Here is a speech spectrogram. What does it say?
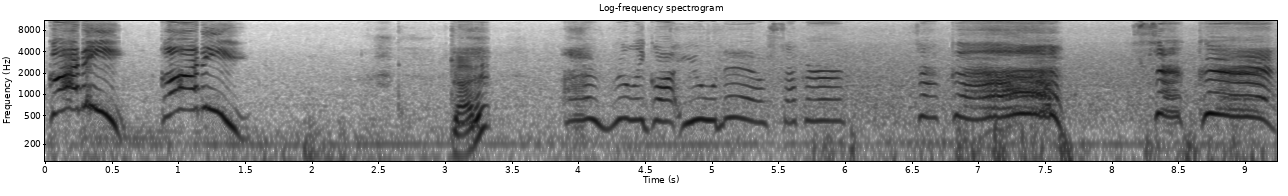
Got him! Got him! Got it? I really got you now, sucker! Sucker! Sucker!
